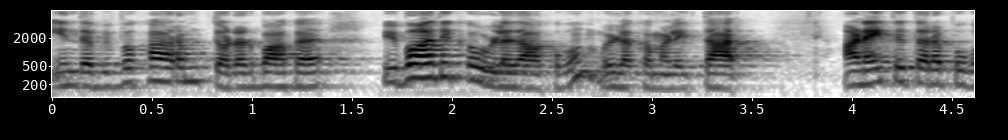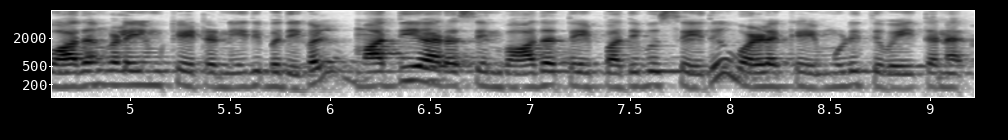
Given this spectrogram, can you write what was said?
இந்த விவகாரம் தொடர்பாக விவாதிக்க உள்ளதாகவும் விளக்கமளித்தார். அனைத்து தரப்பு வாதங்களையும் கேட்ட நீதிபதிகள் மத்திய அரசின் வாதத்தை பதிவு செய்து வழக்கை முடித்து வைத்தனர்.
